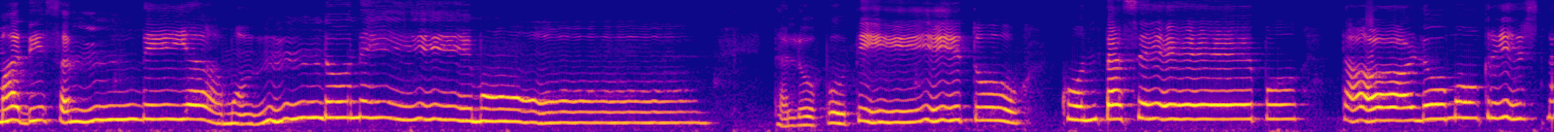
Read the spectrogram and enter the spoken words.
మది సంధియ ముందునేమో. తలుపు తీతూ కొంతసేపు తాళుము కృష్ణ.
